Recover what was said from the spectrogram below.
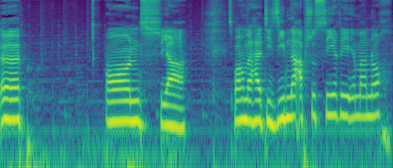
Äh, und ja, jetzt brauchen wir halt die 7er Abschussserie immer noch.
